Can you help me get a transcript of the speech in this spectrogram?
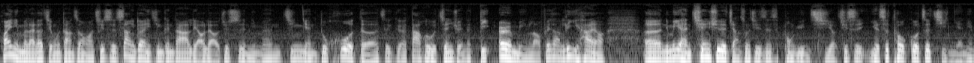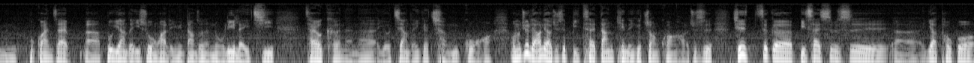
欢迎你们来到节目当中哦。其实上一段已经跟大家聊聊，就是你们今年度获得这个大会舞甄选的第二名了，非常厉害哦。呃，你们也很谦虚的讲说，其实真是碰运气哦。其实也是透过这几年你们不管在呃不一样的艺术文化领域当中的努力累积，才有可能呢有这样的一个成果哈、哦。我们就聊聊就是比赛当天的一个状况好了，就是其实这个比赛是不是呃要透过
